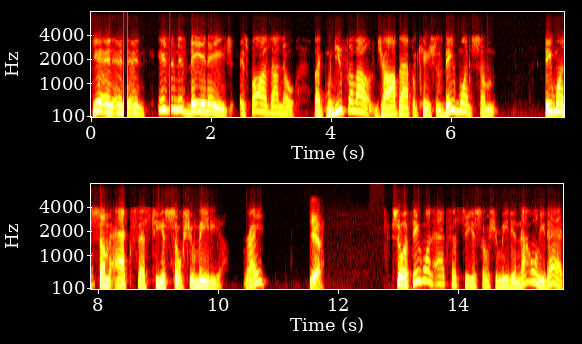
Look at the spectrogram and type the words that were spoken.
Yeah, and, and, and isn't this day and age, as far as I know, like when you fill out job applications, they want some they want some access to your social media, right? Yeah. So if they want access to your social media, not only that,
